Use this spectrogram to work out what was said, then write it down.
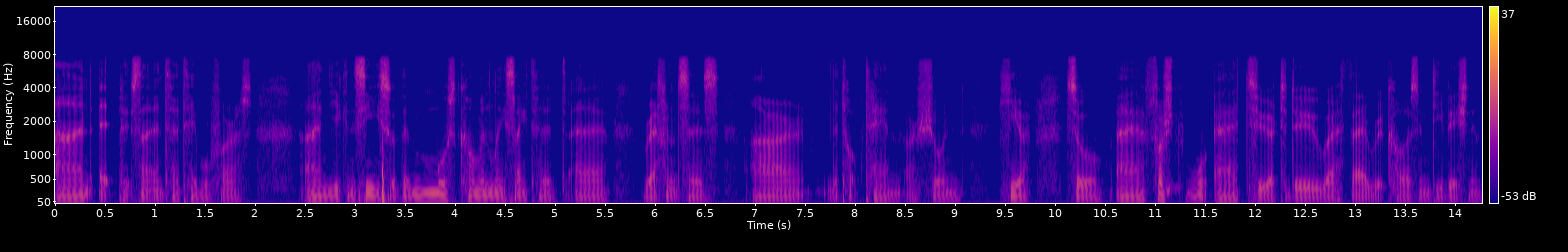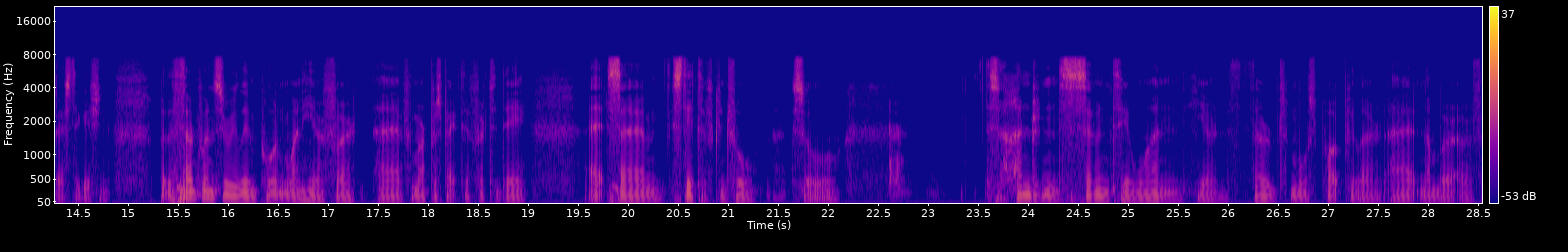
and it puts that into a table for us. And you can see, so the most commonly cited uh, references are the top 10 are shown here. So uh, first uh, two are to do with uh, root cause and deviation investigation. But the third one's a really important one here for, uh, from our perspective for today. It's um, state of control. So there's 171 here, the third most popular uh, number of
